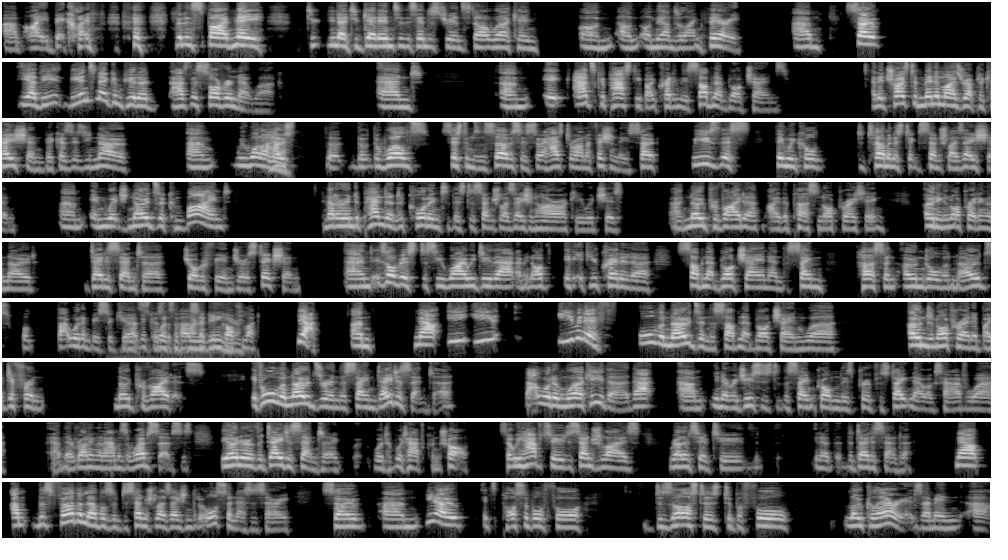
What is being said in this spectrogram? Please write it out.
um, i.e., Bitcoin, that inspired me to, you know, to get into this industry and start working on on, on the underlying theory. Um, so, yeah, the the internet computer has this sovereign network, and um, it adds capacity by creating these subnet blockchains, and it tries to minimize replication because, as you know, um, we want to yeah. host the, the, the world's systems and services, so it has to run efficiently. So we use this thing we call deterministic decentralization, um, in which nodes are combined that are independent according to this decentralization hierarchy, which is a node provider, either person operating, owning and operating the node, data center, geography, and jurisdiction. And it's obvious to see why we do that. I mean, if, if you created a subnet blockchain and the same person owned all the nodes, well, that wouldn't be secure because the the person could offline. Yeah. Um, now, e- e- even if all the nodes in the subnet blockchain were owned and operated by different node providers, if all the nodes are in the same data center, that wouldn't work either. That um, you know reduces to the same problem these proof of stake networks have, where uh, they're running on Amazon Web Services. The owner of the data center would would have control. So we have to decentralize relative to the, you know the, the data center. Now, um, there's further levels of decentralization that are also necessary. So, um, you know, it's possible for disasters to befall local areas. I mean, uh,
